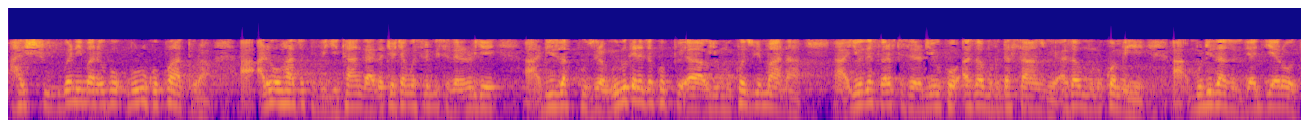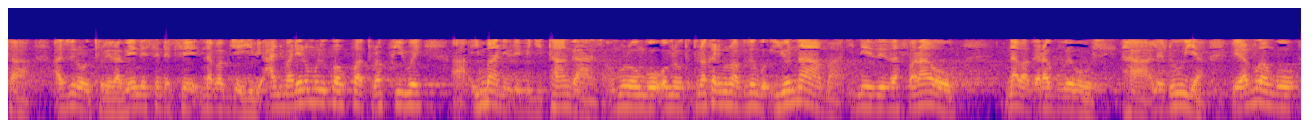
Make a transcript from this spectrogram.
hashurirwa n'imana yuko muri uko kwatura ariho haza kuva igitangaza cyo cyangwa se ni bwo isezerano rye ah, riza kuzura. Mwibuke neza ko ah, uyu mukozi w'imana ah, yosefu yari afite isezerano ry'uko azaba umuntu udasanzwe azaba umuntu ukomeye. Ah, muri za nzozi yagiye arota azirotorera bene se ndetse n'ababyeyi be. Hanyuma rero muri kwa kwatura kwiwe ah, imana irema igitangaza. Umurongo wa mirongo itatu na karindwi havuze ngo iyo nama inezeza farawo n'abagaragu be bose. Haleluya biravuga ngo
